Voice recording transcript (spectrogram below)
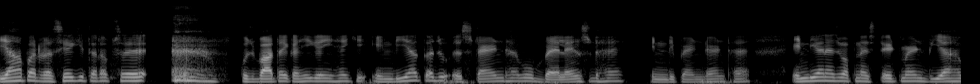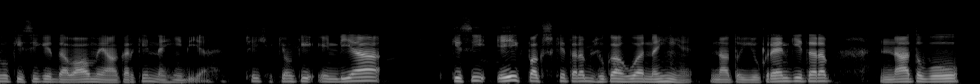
यहाँ पर रसिया की तरफ़ से कुछ बातें कही गई हैं कि इंडिया का जो स्टैंड है, वो बैलेंस्ड है इंडिपेंडेंट है। इंडिया ने जो अपना स्टेटमेंट दिया है, वो किसी के दबाव में आकर के नहीं दिया है, ठीक है? क्योंकि इंडिया किसी एक पक्ष की तरफ़ झुका हुआ नहीं है, ना तो यूक्रेन की तरफ़, ना तो वो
